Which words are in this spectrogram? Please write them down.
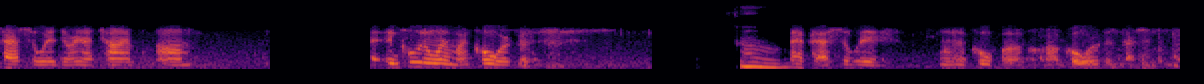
passed away during that time, um, including one of my coworkers. Oh. That passed away. One of the co uh, our coworkers passed away.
